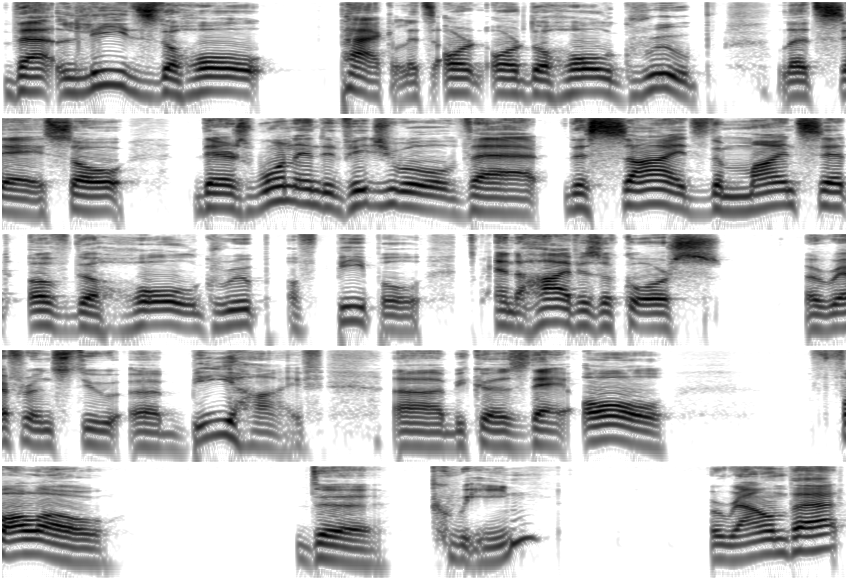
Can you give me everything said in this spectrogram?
that leads the whole pack let's or, or the whole group let's say. So there's one individual that decides the mindset of the whole group of people and the hive is of course a reference to a beehive uh, because they all follow the queen around that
